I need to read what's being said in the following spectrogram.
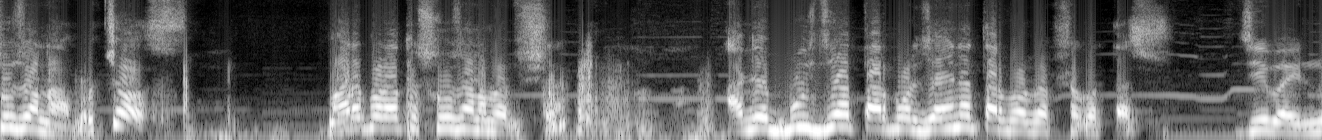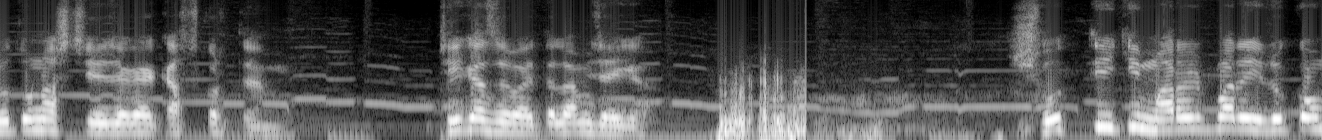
সোজা না, বুঝছস? মারা পর এত সোজা না ব্যবসা। আগে বুঝ যা, তারপর যাই না, তারপর ব্যবসা করতে আস জি ভাই, নতুন আসছি, এই জায়গায় কাজ করতে আমি। ঠিক আছে ভাই, তাহলে আমি জায়গা সত্যি কি মারের পারে এরকম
